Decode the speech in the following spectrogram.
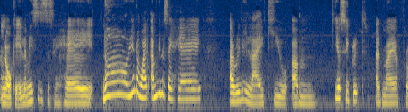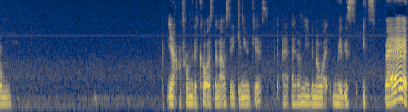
No, okay, let me just say hey. No, you know what? I'm gonna say hey. I really like you. Um your secret admire from yeah from the course then i'll say can you guess I, I don't even know what where this it's bad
